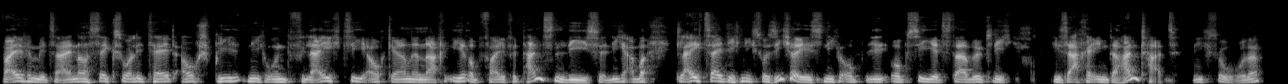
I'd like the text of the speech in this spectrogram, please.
Pfeife mit seiner Sexualität auch spielt, nicht? Und vielleicht sie auch gerne nach ihrer Pfeife tanzen ließe, nicht? Aber gleichzeitig nicht so sicher ist, nicht? Ob, ob sie jetzt da wirklich die Sache in der Hand hat, nicht so, oder?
